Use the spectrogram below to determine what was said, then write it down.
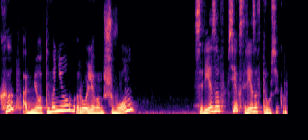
к обметыванию ролевым швом срезов, всех срезов трусиков.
